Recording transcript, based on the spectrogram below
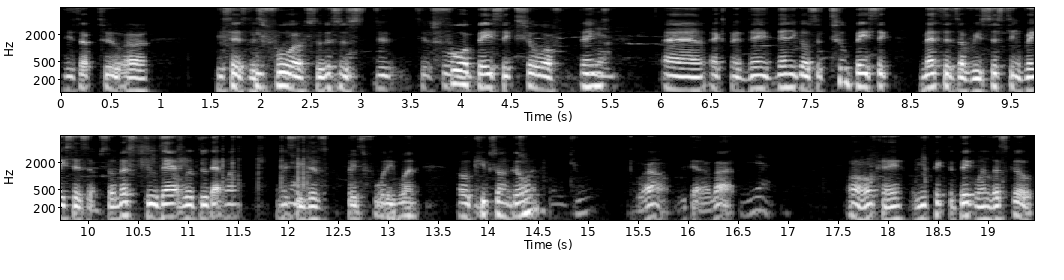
he's up to. Uh, he says there's four. So this is just four basic show off things, and explain. Then, then he goes to two basic methods of resisting racism. So let's do that. We'll do that one. Let me see. This page forty one. Oh, it keeps on going. 42 Wow, we got a lot. yeah Oh, okay. Well, you picked a big one. Let's go.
